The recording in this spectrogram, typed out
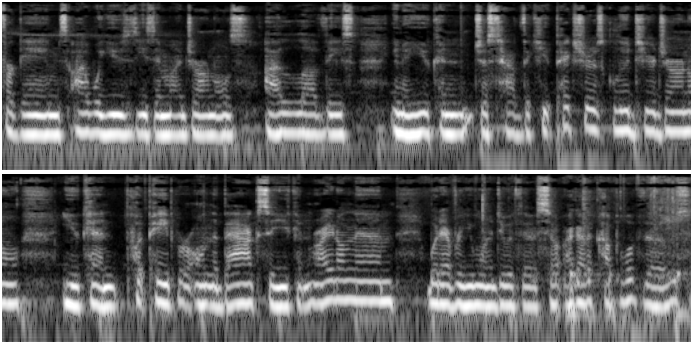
for games. I will use these in my journals. I love these. You know, you can just have the cute pictures glued to your journal. You can put paper on the back so you can write on them, whatever you want to do with those. So I got a couple of those.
